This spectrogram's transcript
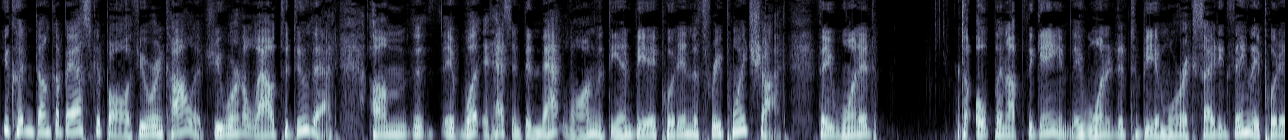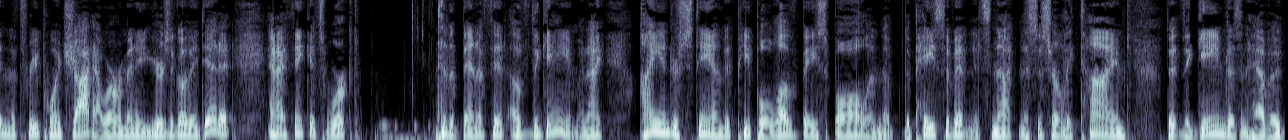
You couldn't dunk a basketball if you were in college. You weren't allowed to do that. Um, it, it, it hasn't been that long that the NBA put in the three point shot. They wanted to open up the game. They wanted it to be a more exciting thing. They put in the three point shot, however many years ago they did it, and I think it's worked to the benefit of the game. And I, I understand that people love baseball and the, the pace of it, and it's not necessarily timed, that the game doesn't have a,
